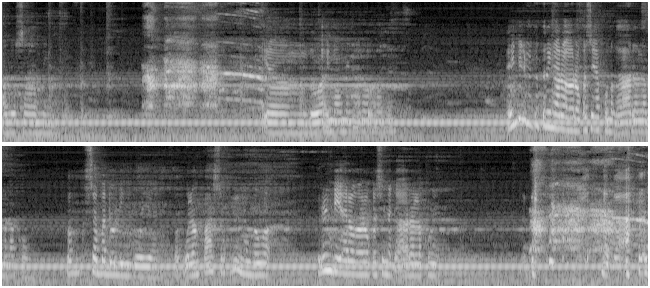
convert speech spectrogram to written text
ano sa amin. Yung gawain namin araw-araw. Eh, hindi naman tuturing araw-araw kasi ako nag-aaral naman ako. Pag Sabado, Linggo yan. Pag walang pasok, yun ang gawa. Pero hindi araw-araw kasi nag-aaral ako eh. nag-aaral.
